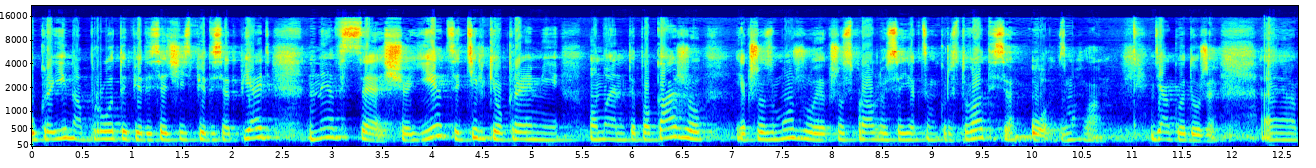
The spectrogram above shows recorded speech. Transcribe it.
Україна проти 56-55. Не все, що є, це тільки окремі моменти покажу. Якщо зможу, якщо справлюся, як цим користуватися. О, змогла. Дякую дуже. Е,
